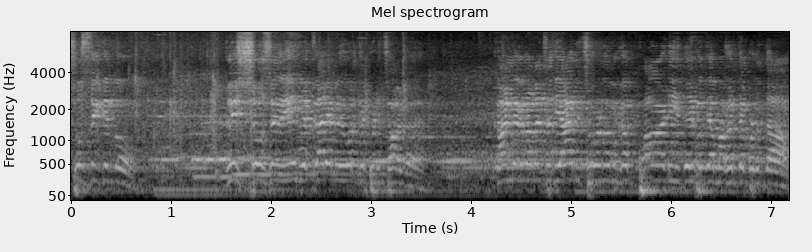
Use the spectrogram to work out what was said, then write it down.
വിശ്വസിക്കുന്നു. വിശ്വസിക്കുന്ന ഈ കാര്യങ്ങൾ ഉയർത്തി കണ്ണുകൾ അടച്ച് ധ്യാനിച്ചുകൊണ്ട് നമുക്ക് പാടി ദൈവത്തെ മഹത്വപ്പെടുത്താം.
